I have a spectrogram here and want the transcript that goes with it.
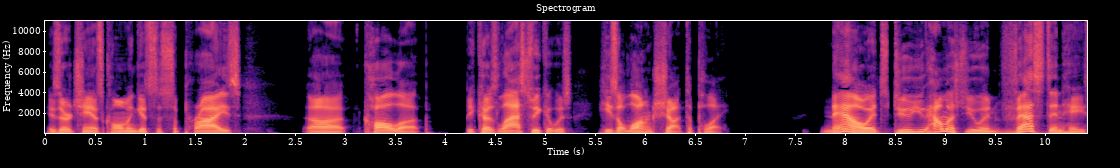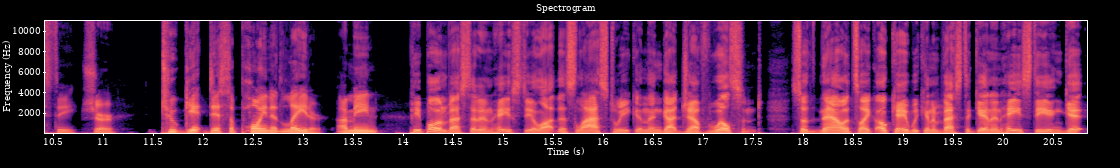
Is there a chance Coleman gets a surprise uh, call up? Because last week it was he's a long shot to play. Now it's do you how much do you invest in Hasty Sure. to get disappointed later? I mean, People invested in Hasty a lot this last week and then got Jeff Wilson. So now it's like, okay, we can invest again in Hasty and get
